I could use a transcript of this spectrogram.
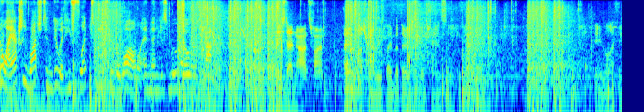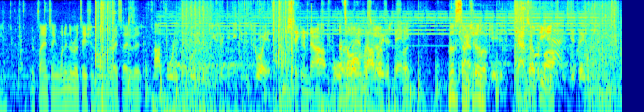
No, I actually watched him do it. He flicked me through the wall and then just moved over and shot me. He's dead now. It's fine. I didn't watch my replay, but there's a good chance that he could be aim locking. They're planting. One in the rotation hole on the right side of it. Op 4 has deployed a diffuser. You need to destroy it. I'm just taking him down. Op 4 That's all. last Let's go. operator What the standing. fuck? Most time Cabs are chill. located. Cabs LP. Disable the diffuser.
